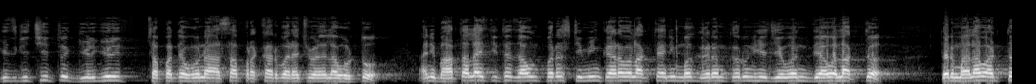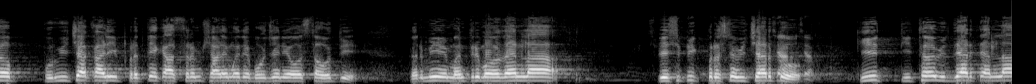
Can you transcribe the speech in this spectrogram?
गिजगिचीत गिळगिळीत चपात्या होणं असा प्रकार बऱ्याच वेळेला होतो. आणि भाताला तिथं जाऊन परत स्टिमिंग करावं लागतं आणि मग गरम करून हे जेवण द्यावं लागतं. तर मला वाटतं पूर्वीच्या काळी प्रत्येक आश्रम शाळेमध्ये भोजन व्यवस्था होती. तर मी मंत्री महोदयांना स्पेसिफिक प्रश्न विचारतो विचार, विचार. की तिथं विद्यार्थ्यांना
